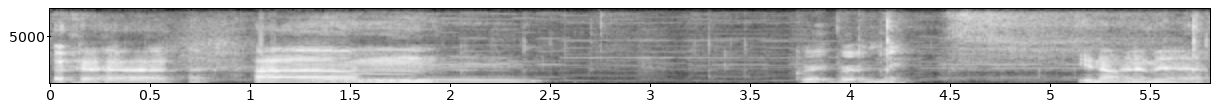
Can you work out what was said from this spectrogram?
um, Great Britain, me. you're not in a minute.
